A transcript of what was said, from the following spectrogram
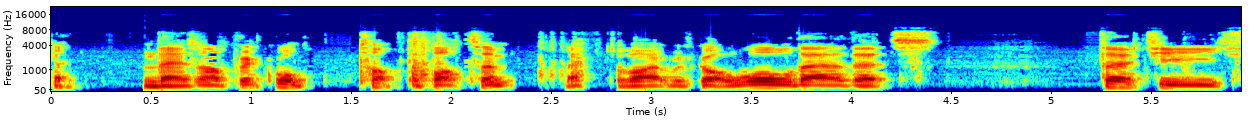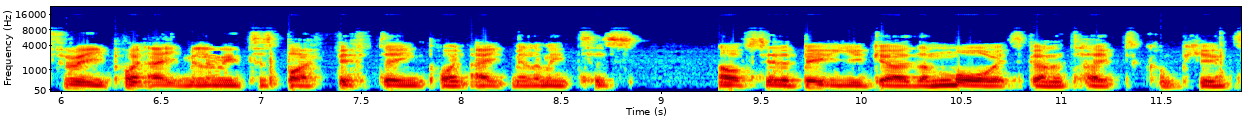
Okay, and there's our brick wall, top to bottom, left to right. We've got a wall there that's 33.8 millimeters by 15.8 millimeters. Obviously, the bigger you go, the more it's going to take to compute.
